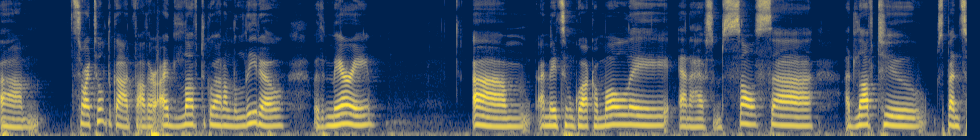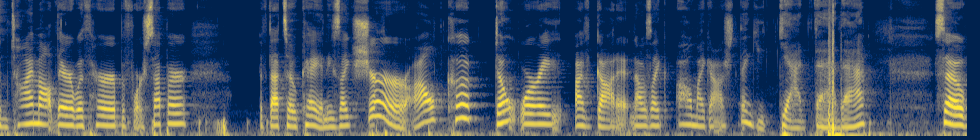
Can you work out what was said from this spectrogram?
um, so I told the Godfather I'd love to go out on the Lido with Mary. Um, I made some guacamole and I have some salsa. I'd love to spend some time out there with her before supper, if that's okay. And he's like, Sure, I'll cook. Don't worry, I've got it. And I was like, Oh my gosh, thank you, Godfather. So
